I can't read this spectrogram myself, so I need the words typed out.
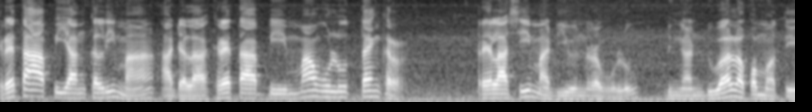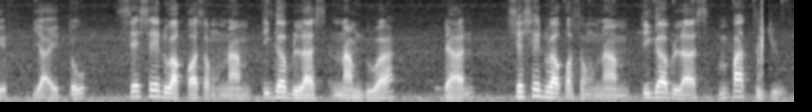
Kereta api yang kelima adalah kereta api Mawulu Tanker. Relasi Madiun Rewulu dengan dua lokomotif yaitu CC 206 1362 dan CC 206 1347.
